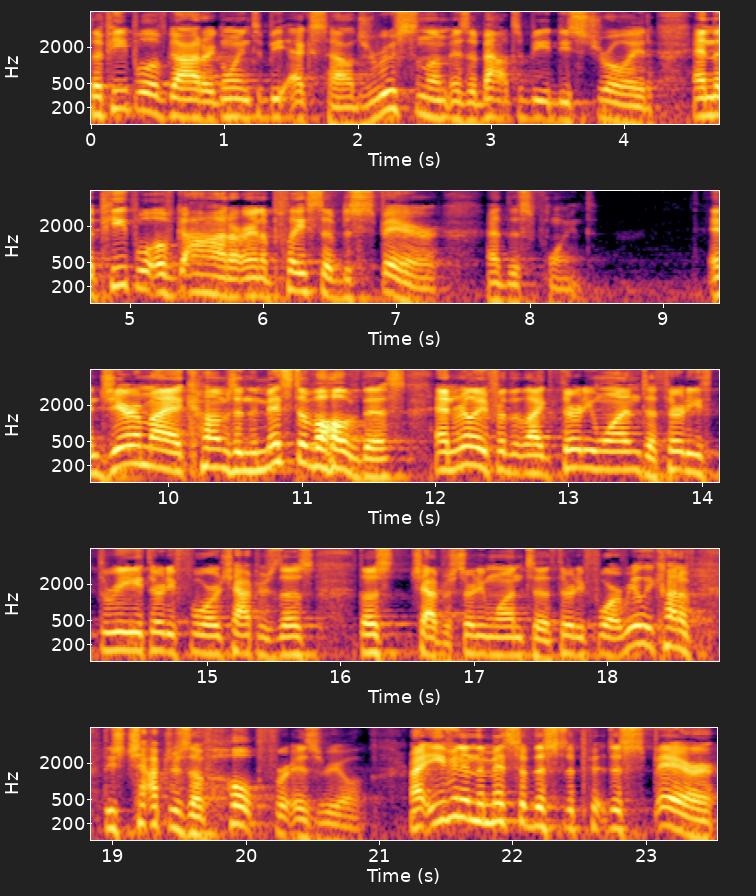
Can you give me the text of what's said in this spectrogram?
the people of God are going to be exiled. Jerusalem is about to be destroyed. And the people of God are in a place of despair at this point. And Jeremiah comes in the midst of all of this, and really for the like 31 to 33, 34 chapters, those, those chapters, 31 to 34, are really kind of these chapters of hope for Israel. Right? Even in the midst of this despair,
